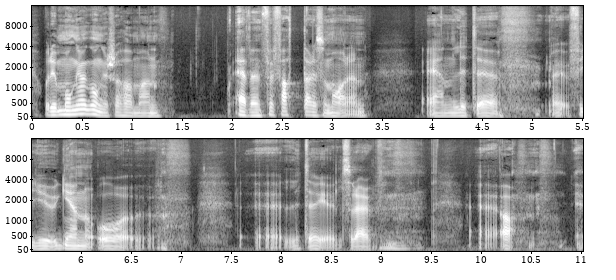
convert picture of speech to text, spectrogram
Och det är många gånger så hör man även författare som har en, en lite eh, förljugen och Eh, lite sådär eh, ja, eh,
